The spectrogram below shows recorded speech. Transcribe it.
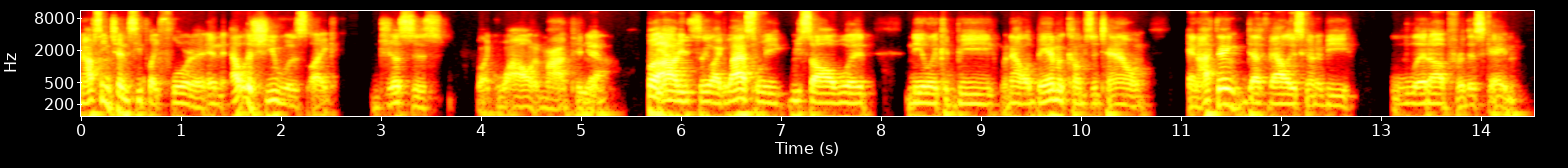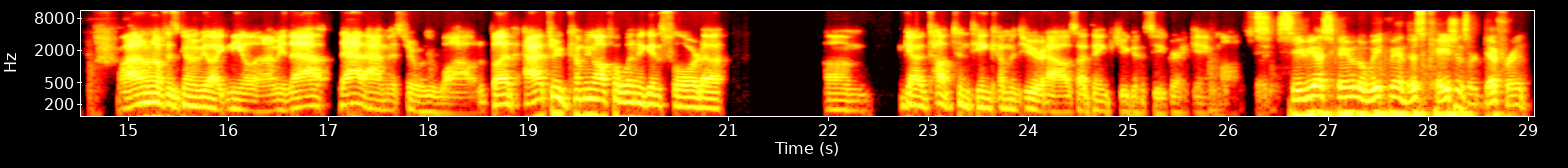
and i've seen tennessee play florida and lsu was like just as like wild in my opinion Yeah. but Yeah. obviously like last week we saw what Neyland could be when alabama comes to town and I think Death Valley is going to be lit up for this game. I don't know if it's gonna be like Neyland. I mean that that atmosphere was wild. But after coming off a win against Florida, um, got a top 10 team coming to your house. I think you're gonna see a great game, honestly. CBS game of the week, man. Those occasions are different.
